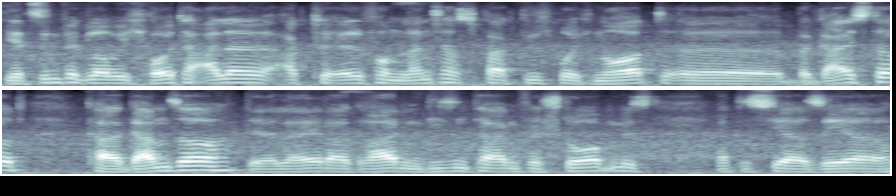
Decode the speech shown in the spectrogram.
Jetzt sind wir, glaube ich, heute alle aktuell vom Landschaftspark Duisburg Nord äh, begeistert. Karl Ganser, der leider gerade in diesen Tagen verstorben ist, hat es ja sehr ja.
